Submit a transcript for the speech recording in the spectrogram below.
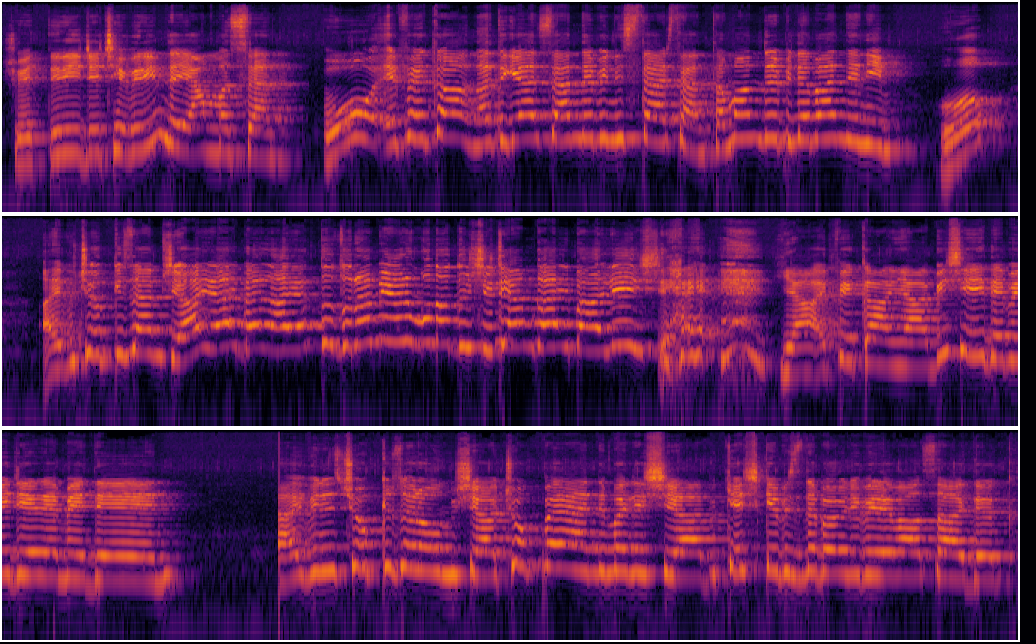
Şu etleri iyice çevireyim de yanmasın. Oo Efekan hadi gel sen de bin istersen. Tamamdır bir de ben deneyeyim. Hop. Ay bu çok güzelmiş. Ay ay ben ayakta duramıyorum buna düşeceğim galiba Aliş. ya Efekan ya bir şey de beceremedin. Ya eviniz çok güzel olmuş ya. Çok beğendim Aliş ya. Keşke biz de böyle bir ev alsaydık.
